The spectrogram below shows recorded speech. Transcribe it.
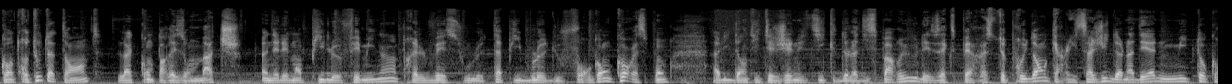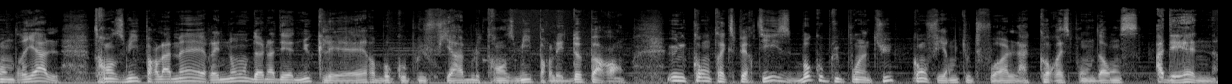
Contre toute attente, la comparaison match un élément pileux féminin prélevé sous le tapis bleu du fourgon correspond à l'identité génétique de la disparue. Les experts restent prudents car il s'agit d'un ADN mitochondrial transmis par la mère et non d'un ADN nucléaire beaucoup plus fiable transmis par les deux parents. Une contre-expertise beaucoup plus pointue confirme toutefois la correspondance ADN.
